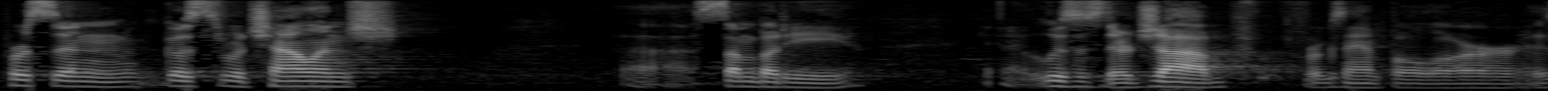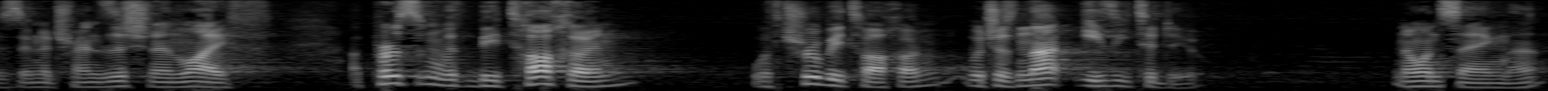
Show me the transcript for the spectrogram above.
Person goes through a challenge, uh, somebody you know, loses their job, for example, or is in a transition in life. A person with bitachon, with true bitachon, which is not easy to do. No one's saying that.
